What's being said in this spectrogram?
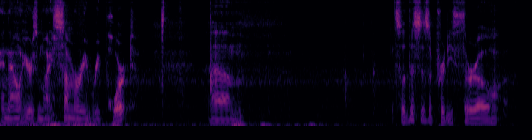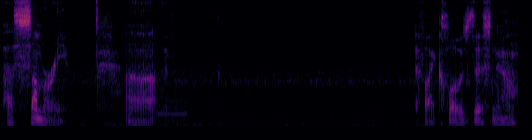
And now here's my summary report. Um, so this is a pretty thorough uh, summary. Uh, if I close this now,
